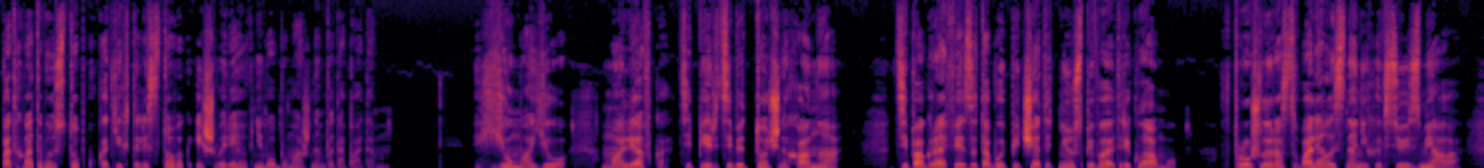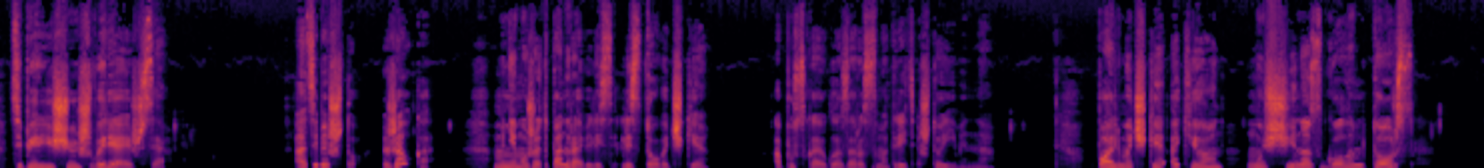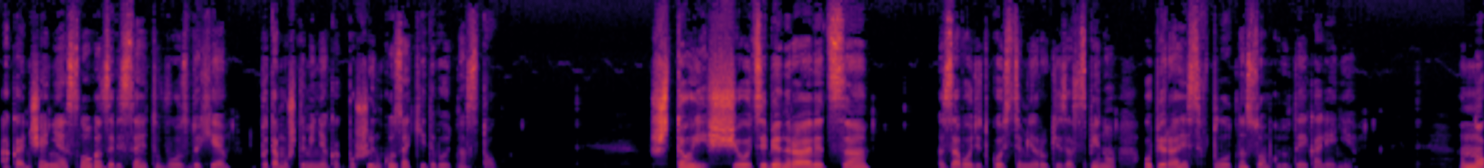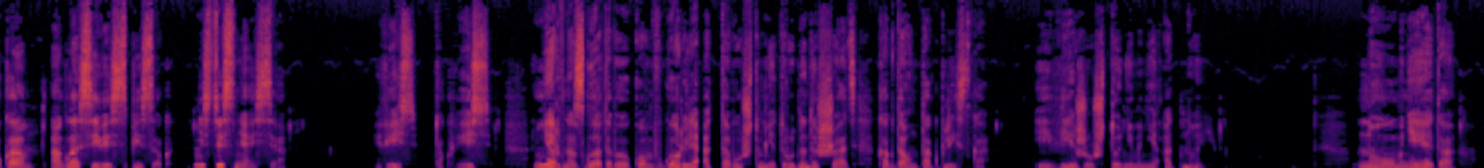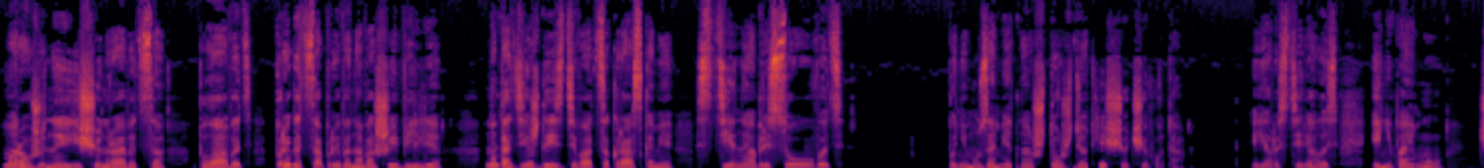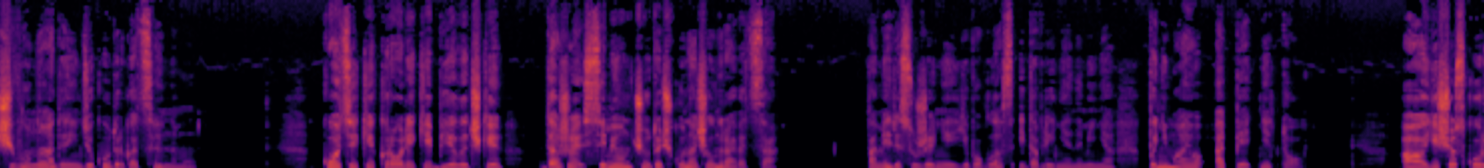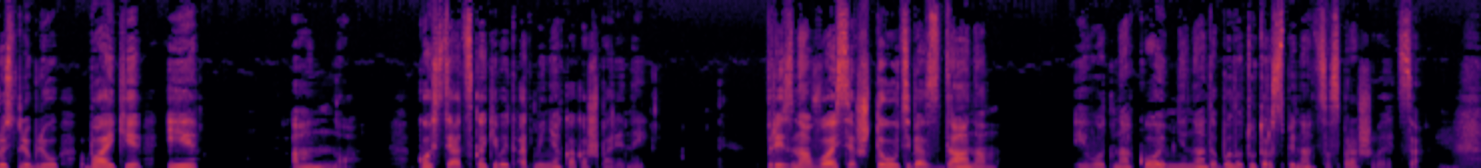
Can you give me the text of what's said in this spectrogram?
Подхватываю стопку каких-то листовок и швыряю в него бумажным водопадом. «Ё-моё! Малявка, теперь тебе точно хана! Типография за тобой печатать не успевает рекламу. В прошлый раз валялась на них и все измяла. Теперь еще и швыряешься». «А тебе что, жалко? Мне, может, понравились листовочки?» Опускаю глаза рассмотреть, что именно. «Пальмочки, океан, мужчина с голым торс...» Окончание слова зависает в воздухе, потому что меня как пушинку закидывают на стол. «Что еще тебе нравится?» Заводит Костя мне руки за спину, упираясь в плотно сомкнутые колени. «Ну-ка, огласи весь список, не стесняйся». «Весь? Так весь». Нервно сглатываю ком в горле от того, что мне трудно дышать, когда он так близко. И вижу, что не мне одной. «Ну, мне это, мороженое еще нравится, плавать, прыгать с обрыва на вашей вилле, над одеждой издеваться красками, стены обрисовывать». По нему заметно, что ждет еще чего-то. Я растерялась и не пойму, чего надо индюку драгоценному. Котики, кролики, белочки, даже Семен чуточку начал нравиться. По мере сужения его глаз и давления на меня, понимаю, опять не то. А еще скорость люблю, байки и... Анно. Костя отскакивает от меня, как ошпаренный. «Признавайся, что у тебя с Даном?» И вот на кое мне надо было тут распинаться, спрашивается.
